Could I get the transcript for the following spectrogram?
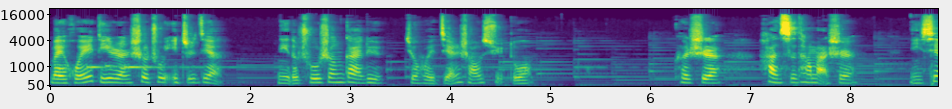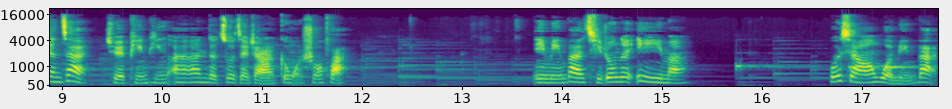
每回敌人射出一支箭，你的出生概率就会减少许多。可是，汉斯·汤马士，你现在却平平安安地坐在这儿跟我说话。你明白其中的意义吗？我想我明白。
